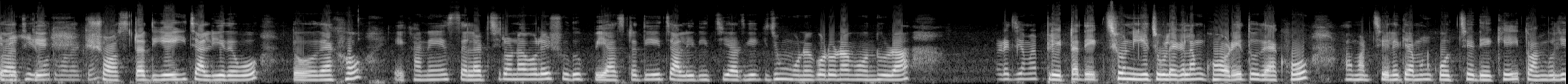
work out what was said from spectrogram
তো আজকে সসটা দিয়েই চালিয়ে দেবো। তো দেখো এখানে স্যালাড ছিল না বলে শুধু পেঁয়াজটা দিয়েই চালিয়ে দিচ্ছি। আজকে কিছু মনে করো না বন্ধুরা। এবারে যে আমার প্লেটটা দেখছ নিয়ে চলে গেলাম ঘরে। তো দেখো আমার ছেলে কেমন করছে দেখেই। তো আমি বলছি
